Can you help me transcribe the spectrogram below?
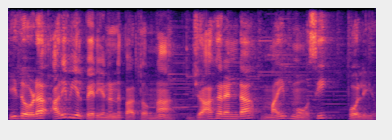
இதோட அறிவியல் பெயர் என்னன்னு பார்த்தோம்னா ஜாகரண்டா மைமோசி போலியோ.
